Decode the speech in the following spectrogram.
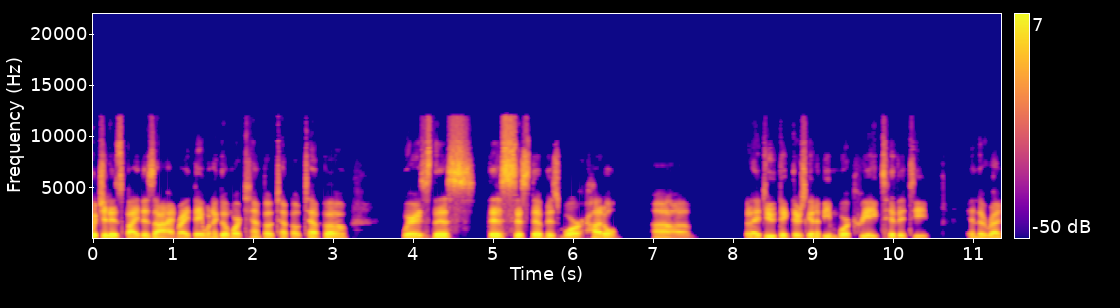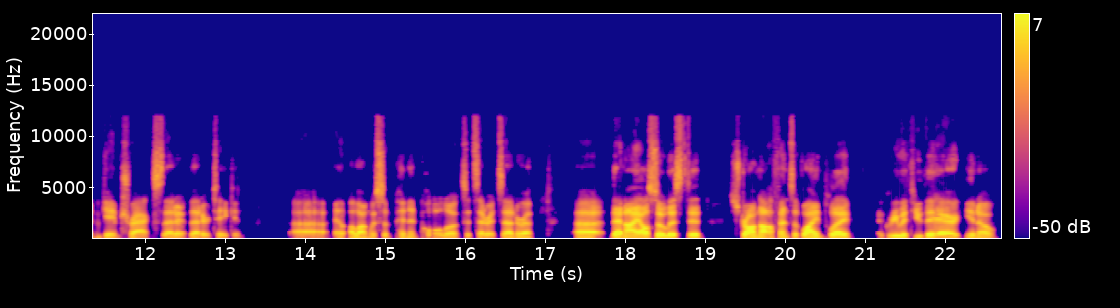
which it is by design, right? They want to go more tempo, tempo, tempo, whereas this this system is more huddle. Um, but I do think there's going to be more creativity in the run game tracks that are that are taken, uh, along with some pin and pull looks, et cetera, et cetera. Uh, then I also listed strong offensive line play. Agree with you there. You know,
